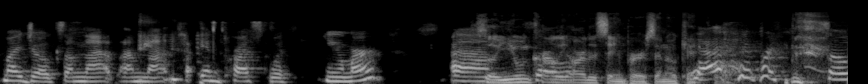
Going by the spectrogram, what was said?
my jokes. I'm not I'm not impressed with humor. Um, so you and so, Carly are the same person, okay? Yeah. so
